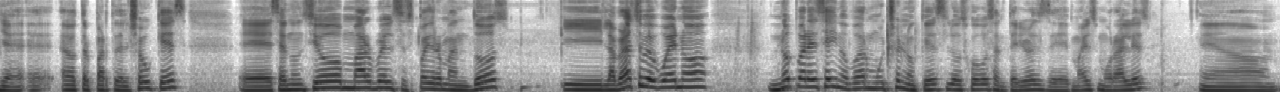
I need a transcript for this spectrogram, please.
eh, otra parte del showcase. Eh, se anunció Marvel's Spider-Man 2 y la verdad se ve bueno. No parece innovar mucho en lo que es los juegos anteriores de Miles Morales. Em,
